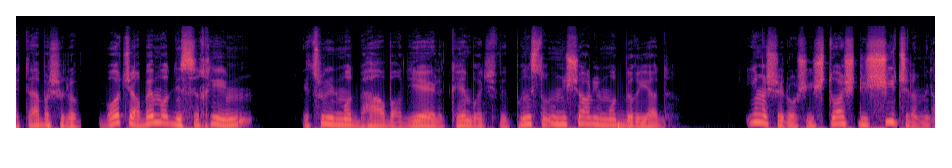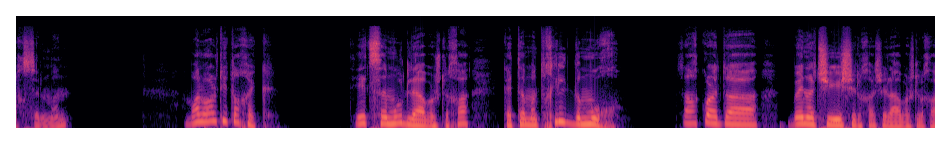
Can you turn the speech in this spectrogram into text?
את אבא שלו. בעוד שהרבה מאוד נסיכים יצאו ללמוד בהרווארד, יל, קמברידג' ופרינסטון, הוא נשאר ללמוד בריאד. אימא שלו, שאשתו השלישית של המלך סלמן, אמרה לו, אל תתרחק. תהיה צמוד לאבא שלך, כי אתה מתחיל דמוך. סך הכל אתה בן התשיעי שלך, של אבא שלך,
